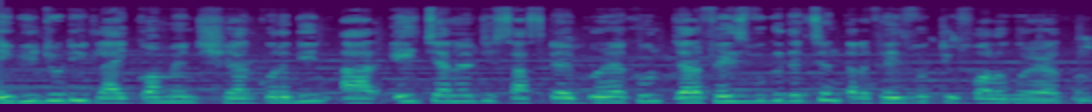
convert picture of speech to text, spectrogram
এই ভিডিওটি লাইক কমেন্ট শেয়ার করে দিন, আর এই চ্যানেলটি সাবস্ক্রাইব করে রাখুন। যারা ফেসবুকে দেখছেন, তারা ফেসবুকটি ফলো করে রাখুন।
